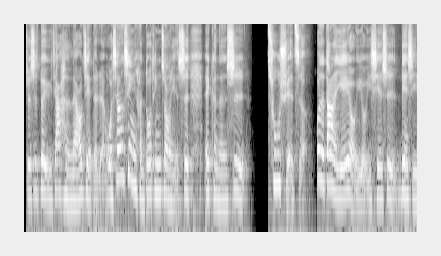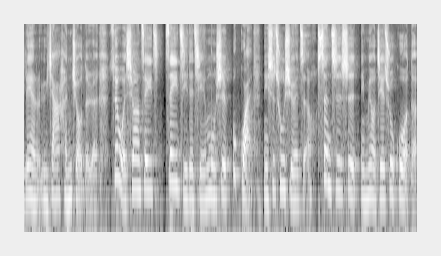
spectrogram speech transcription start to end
就是对瑜伽很了解的人，我相信很多听众也是，哎，可能是初学者。或者当然也有有一些是练习练瑜伽很久的人，所以我希望这一这一集的节目是，不管你是初学者，甚至是你没有接触过的，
